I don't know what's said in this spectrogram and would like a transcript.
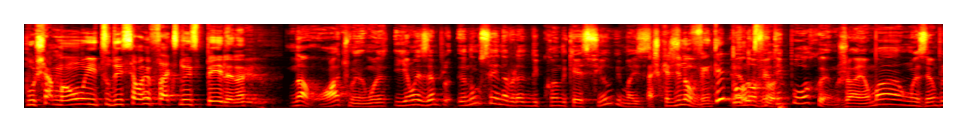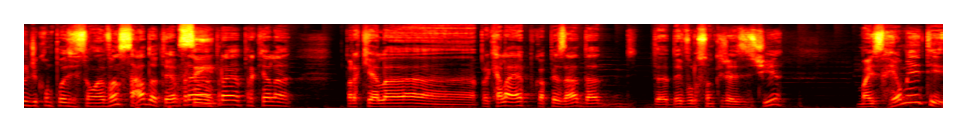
puxa a mão e tudo isso é o reflexo no espelho, né? Não, ótimo. E é um exemplo. Eu não sei, na verdade, de quando que é esse filme, mas. Acho que é de 90 e pouco. É 90 pô. e pouco. É. Já é uma, um exemplo de composição avançado até para aquela. Para aquela, aquela época, apesar da, da, da, evolução que já existia. Mas realmente,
